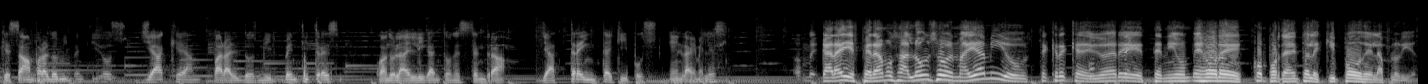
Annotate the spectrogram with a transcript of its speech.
que estaban para el 2022, ya quedan para el 2023, cuando la liga entonces tendrá ya 30 equipos en la MLS. Garay, ¿esperamos a Alonso en Miami o usted cree que debió haber eh, tenido un mejor eh, comportamiento el equipo de la Florida?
